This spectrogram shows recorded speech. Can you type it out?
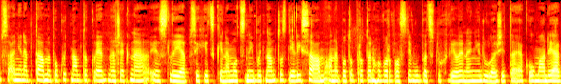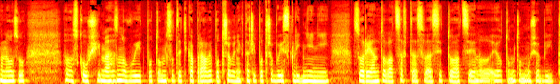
se ani neptáme, pokud nám to klient neřekne, jestli je psychicky nemocný, buď nám to sdělí sám, anebo to pro ten hovor vlastně vůbec v tu chvíli není důležité, jakou má diagnózu. Zkoušíme znovu jít po tom, co teďka právě potřebuje. Někteří potřebují sklidnění, zorientovat se v té své situaci, no, i o tom to může být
